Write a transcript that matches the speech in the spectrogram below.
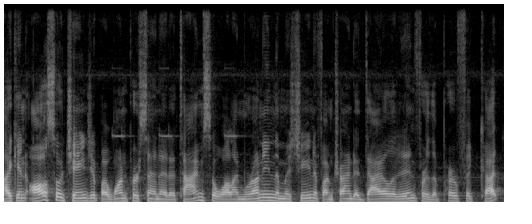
I can also change it by 1% at a time. So while I'm running the machine, if I'm trying to dial it in for the perfect cut,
